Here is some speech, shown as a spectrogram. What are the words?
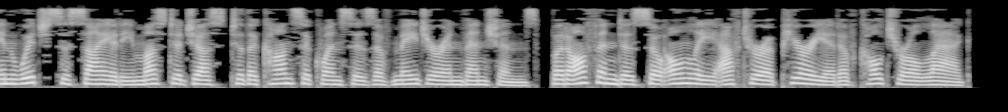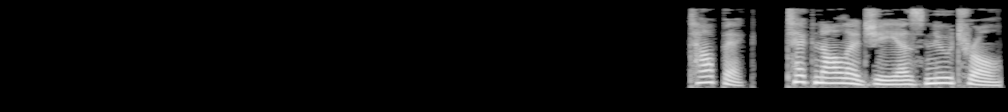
in which society must adjust to the consequences of major inventions, but often does so only after a period of cultural lag. Technology is neutral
